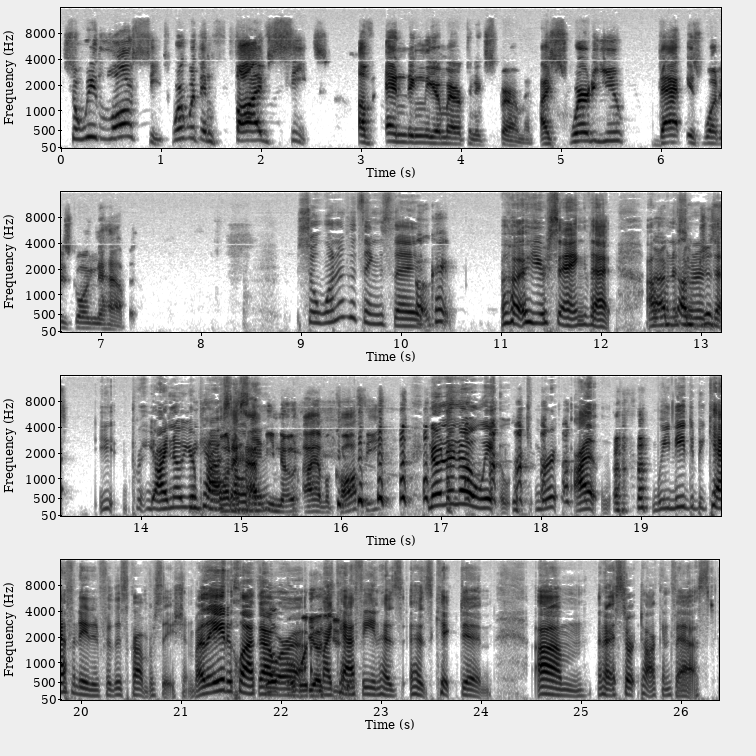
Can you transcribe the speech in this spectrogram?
So we lost seats. We're within five seats of ending the American experiment. I swear to you, that is what is going to happen. So one of the things that okay, uh, you're saying that I want to sort of. Just, I know you're processing. On a happy note, I have a coffee. no, no, no. We we're, I we need to be caffeinated for this conversation. By the eight o'clock hour, oh, yes, my caffeine do. has has kicked in, um, and I start talking fast.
